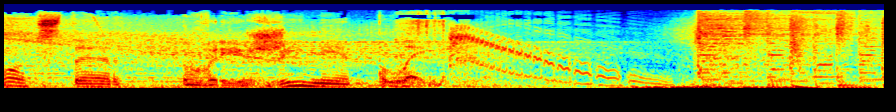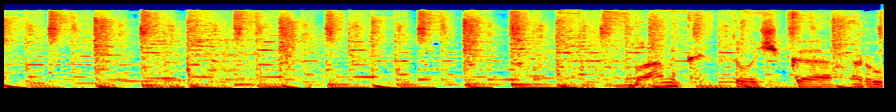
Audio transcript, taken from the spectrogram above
Подстер в режиме плей. Банк.ру.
